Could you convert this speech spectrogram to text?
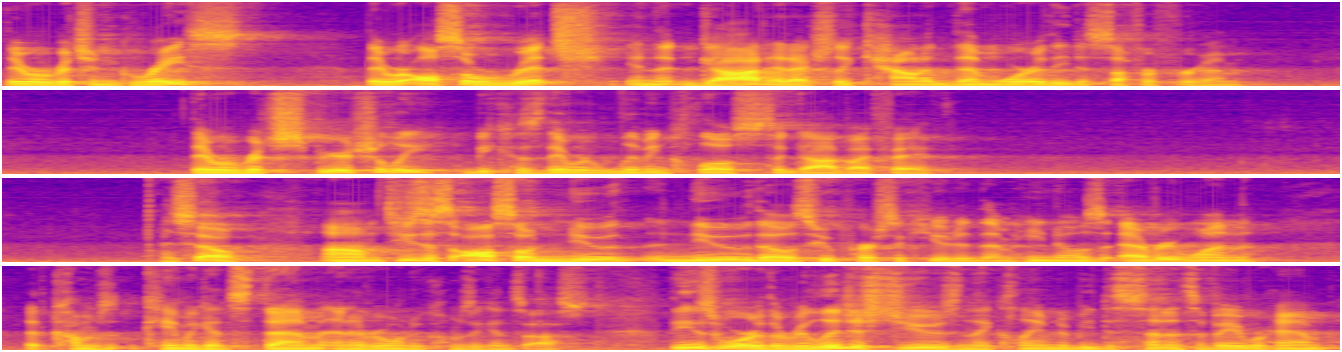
they were rich in grace, they were also rich in that God had actually counted them worthy to suffer for him. They were rich spiritually because they were living close to God by faith. And so, um, Jesus also knew, knew those who persecuted them. He knows everyone that comes, came against them and everyone who comes against us. These were the religious Jews, and they claimed to be descendants of Abraham.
